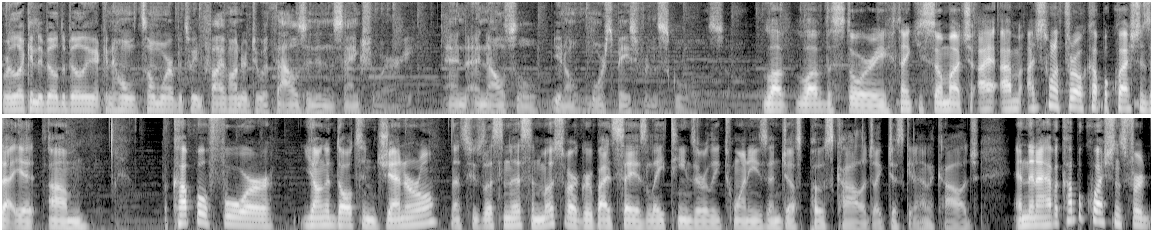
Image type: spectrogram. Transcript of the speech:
we're looking to build a building that can hold somewhere between 500 to 1,000 in the sanctuary, and and also you know more space for the schools. So. Love love the story. Thank you so much. I I'm, i just want to throw a couple questions at you. Um, a couple for young adults in general. That's who's listening to this, and most of our group I'd say is late teens, early 20s, and just post college, like just getting out of college. And then I have a couple questions for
